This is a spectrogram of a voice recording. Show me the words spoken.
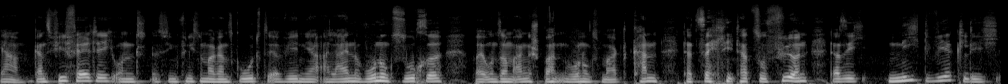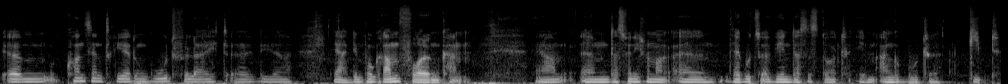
ja, ganz vielfältig und deswegen finde ich es nochmal ganz gut zu erwähnen, ja, alleine Wohnungssuche bei unserem angespannten Wohnungsmarkt kann tatsächlich dazu führen, dass ich nicht wirklich ähm, konzentriert und gut vielleicht äh, dieser, ja, dem Programm folgen kann. Ja, ähm, das finde ich nochmal äh, sehr gut zu erwähnen, dass es dort eben Angebote gibt.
